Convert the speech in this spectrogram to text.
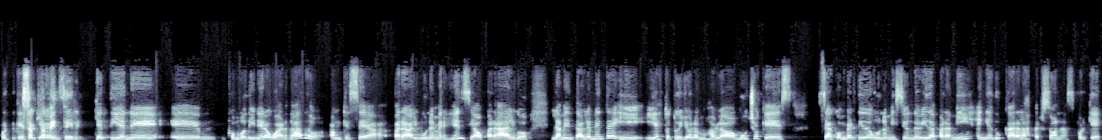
porque eso quiere decir que tiene em, como dinero guardado, aunque sea para alguna emergencia o para algo. Lamentablemente, y, y, esto tú y yo lo hemos hablado mucho, que es, se ha convertido en una misión de vida para mí en educar a las personas, porque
